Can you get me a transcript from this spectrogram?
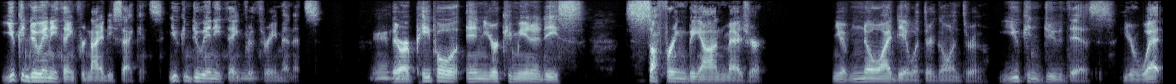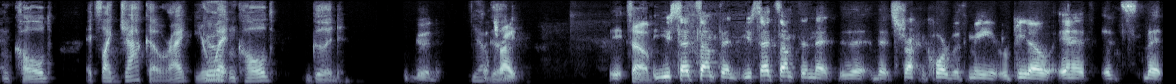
You can do anything for 90 seconds. You can do anything for mm-hmm. three minutes. Mm-hmm. There are people in your communities suffering beyond measure. You have no idea what they're going through. You can do this. You're wet and cold. It's like Jocko, right? You're good. wet and cold. Good. Good. Yeah, that's good. right. So you said something. You said something that, that, that struck a chord with me, Rapido, and it, it's that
